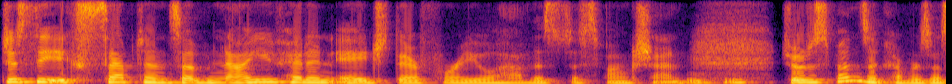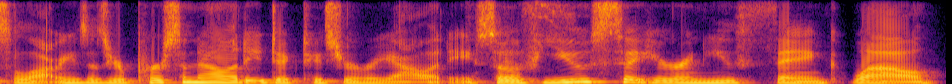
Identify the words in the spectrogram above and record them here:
Just the acceptance of now you've hit an age, therefore you'll have this dysfunction. Mhm. Joe Dispenza covers this a lot. He says your personality dictates your reality. So if you sit here and you think, well,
